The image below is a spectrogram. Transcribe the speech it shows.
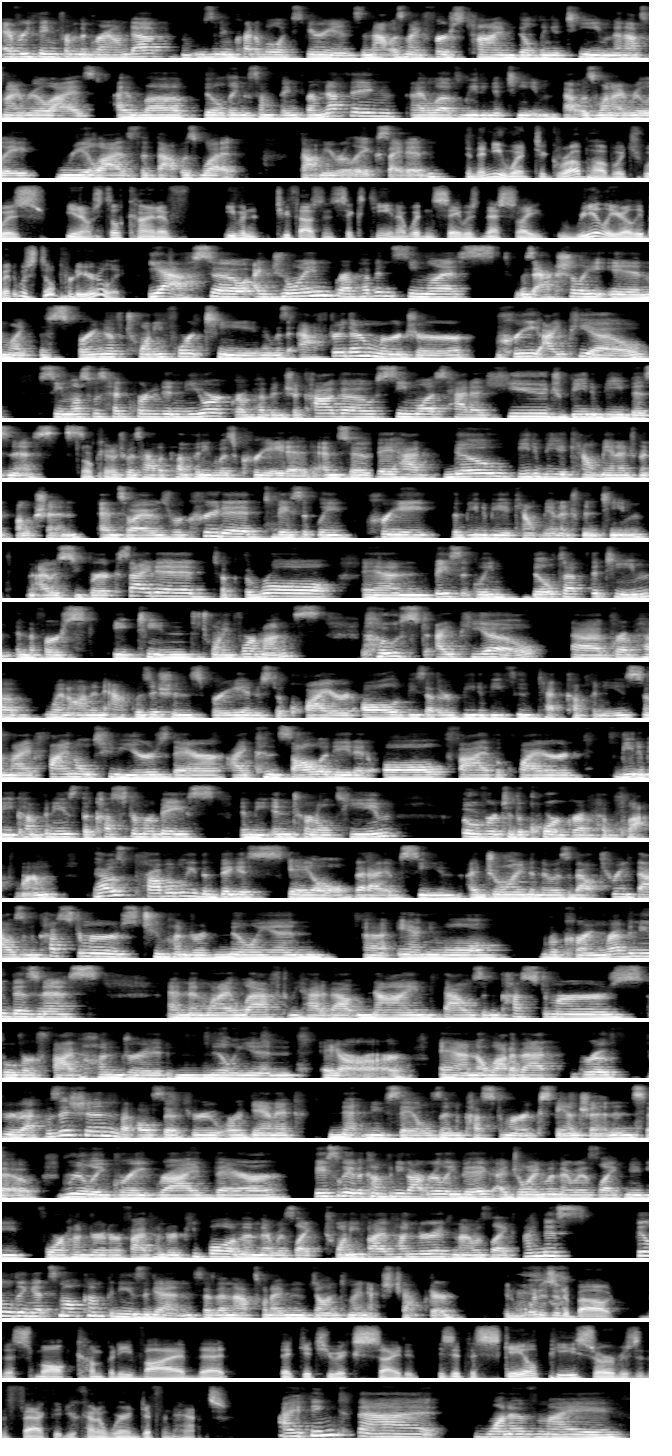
everything from the ground up. It was an incredible experience. And that was my first time building a team. And that's when I realized I love building something from nothing. I love leading a team. That was when I really realized that that was what got me really excited. And then you went to Grubhub, which was, you know, still kind of even 2016, I wouldn't say was necessarily really early, but it was still pretty early. Yeah. So I joined Grubhub and Seamless. It was actually in like the spring of 2014. It was after their merger, pre IPO. Seamless was headquartered in New York, Grubhub in Chicago. Seamless had a huge B2B business, okay. which was how the company was created. And so they had no B2B account management function. And so I was recruited to basically create the B2B account management team. I was super excited, took the role, and basically built up the team in the first 18 to 24 months. Post IPO, uh, Grubhub went on an acquisition spree and just acquired all of these other B2B food tech companies. So, my final two years there, I consolidated all five acquired B2B companies, the customer base, and the internal team over to the core Grubhub platform. That was probably the biggest scale that I have seen. I joined and there was about 3,000 customers, 200 million uh, annual recurring revenue business. And then when I left, we had about 9,000 customers, over 500 million ARR. And a lot of that growth through acquisition, but also through organic net new sales and customer expansion. And so, really great ride there. Basically, the company got really big. I joined when there was like maybe 400 or 500 people, and then there was like 2,500. And I was like, I miss building at small companies again. So then that's when I moved on to my next chapter. And what is it about the small company vibe that that gets you excited? Is it the scale piece or is it the fact that you're kind of wearing different hats? I think that one of my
